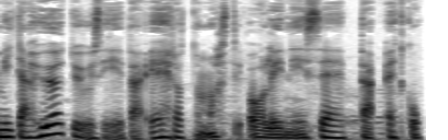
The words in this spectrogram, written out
mitä hyötyy siitä ehdottomasti oli, niin se, että, että kun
